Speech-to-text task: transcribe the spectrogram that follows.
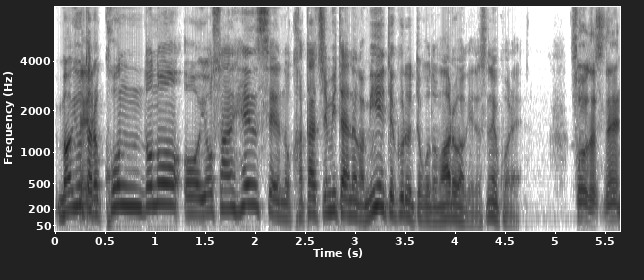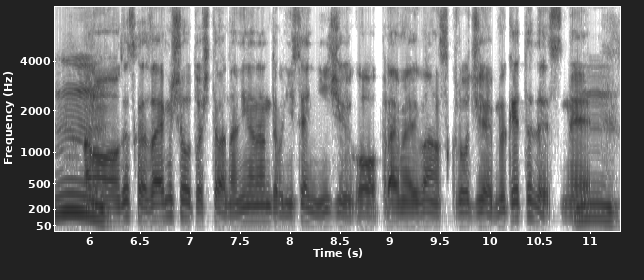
まあ、言うたら今度の予算編成の形みたいなのが見えてくるってこともあるわけですね、これ。そうですね、うん、あのですから財務省としては何が何でも2025プライマリーバランス黒字へ向けてですね、うん、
